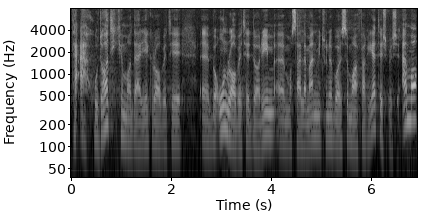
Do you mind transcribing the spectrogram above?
تعهداتی که ما در یک رابطه به اون رابطه داریم مسلما می‌تونه باعث موفقیتش بشه. اما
